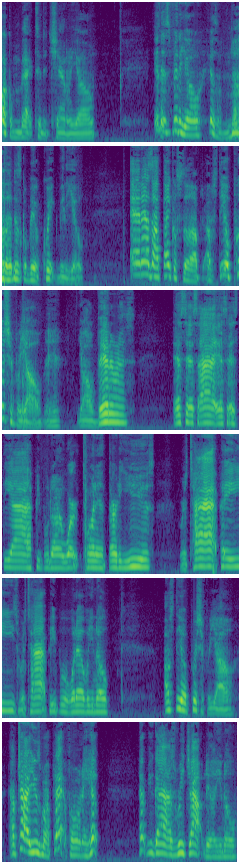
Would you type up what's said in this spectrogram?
welcome back to the channel y'all. In this video here's another this is gonna be a quick video. And as i think of stuff i'm still pushing for y'all man. Y'all veterans ssi ssdi people done work 20 and 30 years retired pays retired people whatever you know. I'm still pushing for y'all. I'm trying to use my platform to help help you guys reach out there you know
